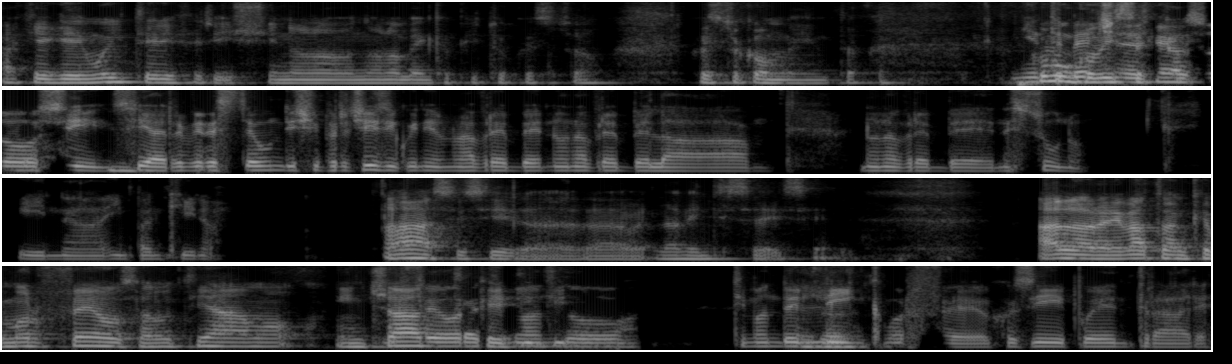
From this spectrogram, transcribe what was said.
A che game week ti riferisci? Non ho, non ho ben capito questo, questo commento. Niente Comunque, bench nel che... caso, sì, mm. sì, arrivereste a 11 precisi, quindi non avrebbe, non avrebbe, la, non avrebbe nessuno in, in, panchina. Ah, sì, sì, la, la, la, 26, sì. Allora, è arrivato anche Morfeo, salutiamo in chat. Morfeo, ora ti, mando, ti mando esatto. il link, Morfeo, così puoi entrare.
